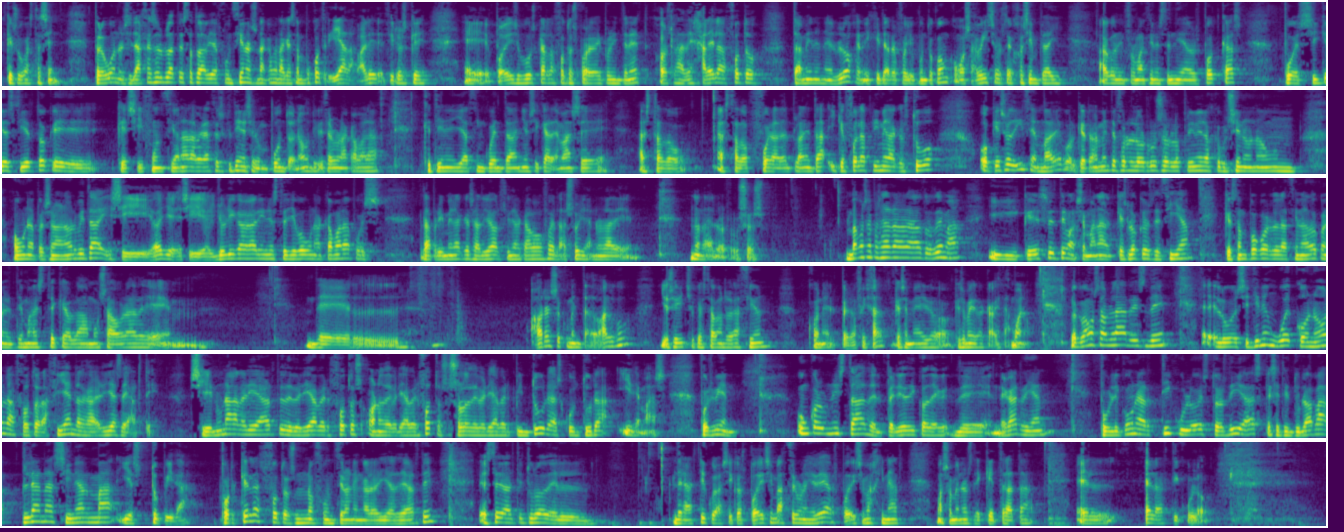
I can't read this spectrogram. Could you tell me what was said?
que subastasen. Pero bueno, si la Hasselblad esta todavía funciona, es una cámara que está un poco trillada, ¿vale? Deciros que eh, podéis buscar las fotos por ahí por internet. Os la dejaré la foto también en el blog, en digitalrefolio.com. Como sabéis, os dejo siempre ahí algo de información extendida de los podcasts. Pues sí que es cierto que, que si funciona, la verdad es que tiene que ser un punto, ¿no? Utilizar una cámara que tiene ya 50 años y que además eh, ha, estado, ha estado fuera del planeta y que fue la primera que estuvo, o que eso dicen, ¿vale? Porque realmente fueron los rusos los primeros que pusieron a, un, a una persona en órbita y si, oye, si el Yuri Gagarin este llevó una cámara pues la primera que salió al fin y al cabo fue la suya, no la de, no la de los rusos. Vamos a pasar ahora a otro tema y que es el tema semanal, que es lo que os decía, que está un poco relacionado con el tema este que hablábamos ahora de del ahora os he comentado algo y os he dicho que estaba en relación con él, pero fijad que se me ha ido, que se me ha ido la cabeza. Bueno, lo que vamos a hablar es de eh, si tiene un hueco o no la fotografía en las galerías de arte. Si en una galería de arte debería haber fotos o no debería haber fotos, solo debería haber pintura, escultura y demás. Pues bien, un columnista del periódico de, Guardian publicó un artículo estos días que se titulaba Plana sin alma y estúpida. ¿Por qué las fotos no funcionan en galerías de arte? Este era el título del, del artículo, así que os podéis hacer una idea, os podéis imaginar más o menos de qué trata el, el artículo.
